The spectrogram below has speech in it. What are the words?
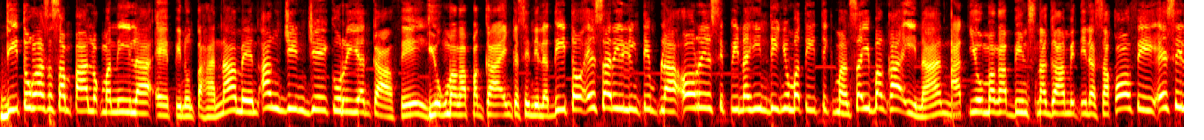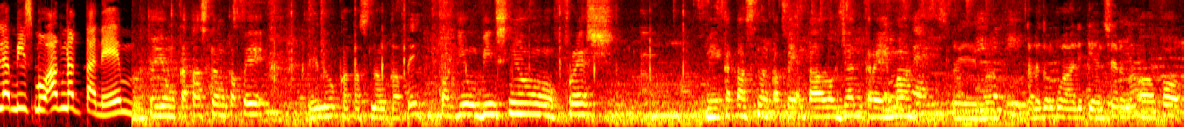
Dito nga sa Sampaloc, Manila, eh pinuntahan namin ang Jinjay Korean Cafe. Yung mga pagkain kasi nila dito eh sariling timpla o recipe na hindi nyo matitikman sa ibang kainan. At yung mga beans na gamit nila sa coffee eh sila mismo ang nagtanim. Ito yung katas ng kape. Ayun o, katas ng kape. Pag yung beans nyo fresh, may katas ng kape ang tawag dyan, krema. Crema. Talagang quality yan, sir, no? Opo.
